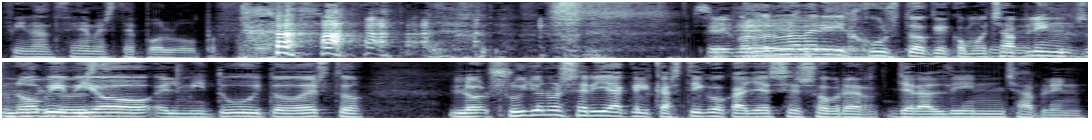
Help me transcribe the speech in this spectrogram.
financiame este polvo, por favor. Eh, vosotros no veréis justo que como Chaplin no vivió el Me Too y todo esto lo suyo no sería que el castigo cayese sobre Geraldine Chaplin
